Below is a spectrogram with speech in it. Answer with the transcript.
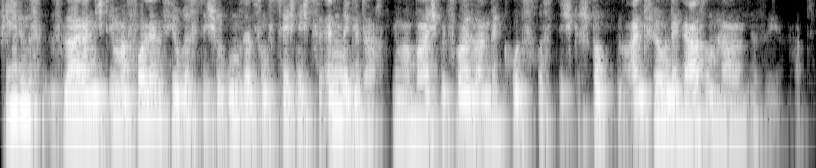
Vieles ist leider nicht immer vollends juristisch und umsetzungstechnisch zu Ende gedacht, wie man beispielsweise an der kurzfristig gestoppten Einführung der Gasumlage gesehen hat.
